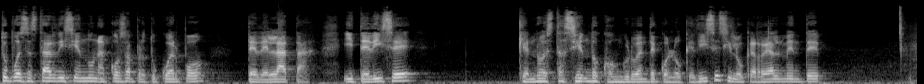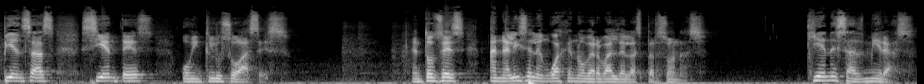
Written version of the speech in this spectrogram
Tú puedes estar diciendo una cosa, pero tu cuerpo te delata y te dice que no estás siendo congruente con lo que dices y lo que realmente piensas, sientes o incluso haces. Entonces, analice el lenguaje no verbal de las personas. ¿Quiénes admiras?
